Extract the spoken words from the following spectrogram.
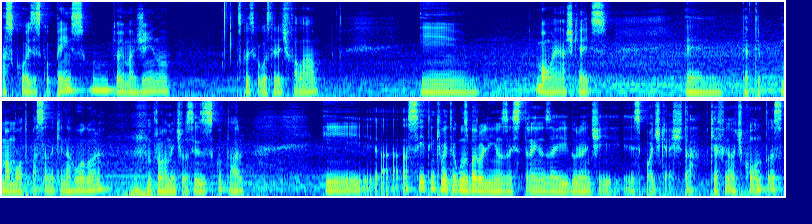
as coisas que eu penso, que eu imagino, as coisas que eu gostaria de falar. E. Bom, é, acho que é isso. É, deve ter uma moto passando aqui na rua agora. Provavelmente vocês escutaram. E aceitem que vai ter alguns barulhinhos estranhos aí durante esse podcast, tá? Porque afinal de contas,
